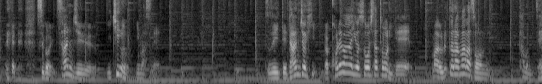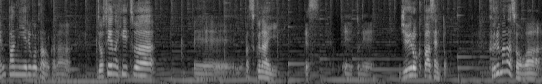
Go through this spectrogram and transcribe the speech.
すごい。31人いますね。続いて男女比。これは予想した通りでまあウルトラマラソン多分全般に言えることなのかな。女性の比率は、えー、やっぱ少ないです。えっ、ー、とね16%フルマラソンは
